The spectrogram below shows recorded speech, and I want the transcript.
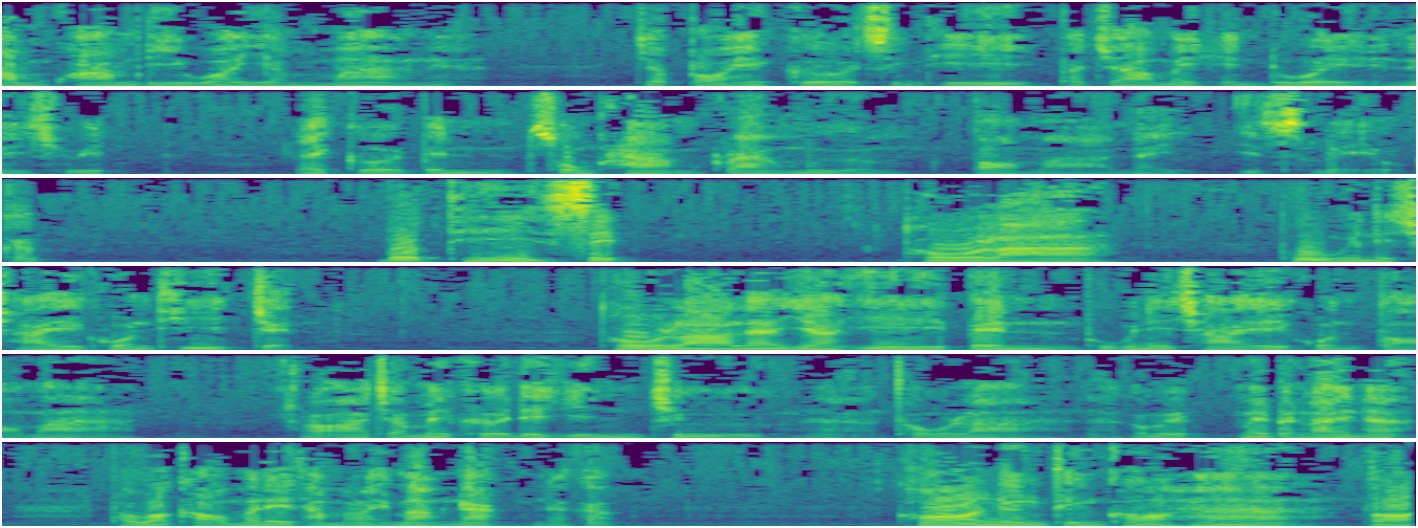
ทำความดีไว้อย่างมากเนี่ย จะปล่อยให้เกิดสิ่งที่พระเจ้าไม่เห็นด้วยในชีวิต และเกิดเป็นสงครามกลางเมืองต่อมาในอิสราเอลครับ บทที่สิบโทลา ผู้วินิจฉัยคนที่เจ็ดโทลาและยาอีเป็นผู้วินิจฉัยคนต่อมา เราอาจจะไม่เคยได้ยินชื่อนะโทลานะก็ไม่ไม่เป็นไรนะเพราะว่าเขาไม่ได้ทำอะไรมากนักนะครับ ข้อหนึ่งถึงข้อห้าต่อ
